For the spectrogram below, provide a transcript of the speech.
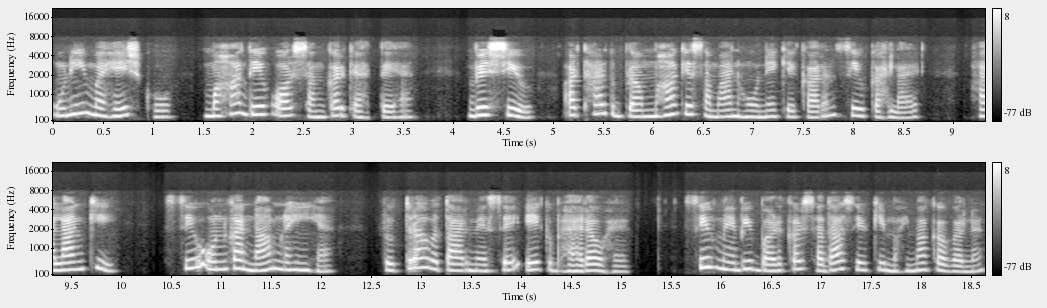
उन्हीं महेश को महादेव और शंकर कहते हैं। वे शिव, अर्थात ब्रह्मा के समान होने के कारण शिव कहलाए। हालाँकि, शिव उनका नाम नहीं है। रुद्रावतार में से एक भैरव है। शिव में भी बढ़कर सदा शिव की महिमा का वर्णन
